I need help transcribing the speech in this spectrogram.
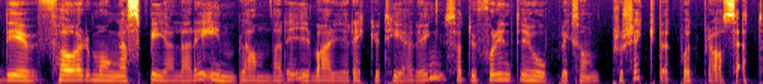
det är för många spelare inblandade i varje rekrytering så att du får inte ihop liksom, projektet på ett bra sätt.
